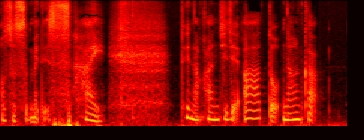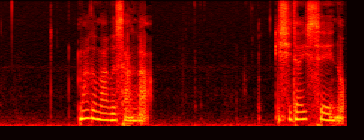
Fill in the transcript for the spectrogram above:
おすすめです。はい。ってな感じで、あ、あと、なんか、マグマグさんが、石田一世の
